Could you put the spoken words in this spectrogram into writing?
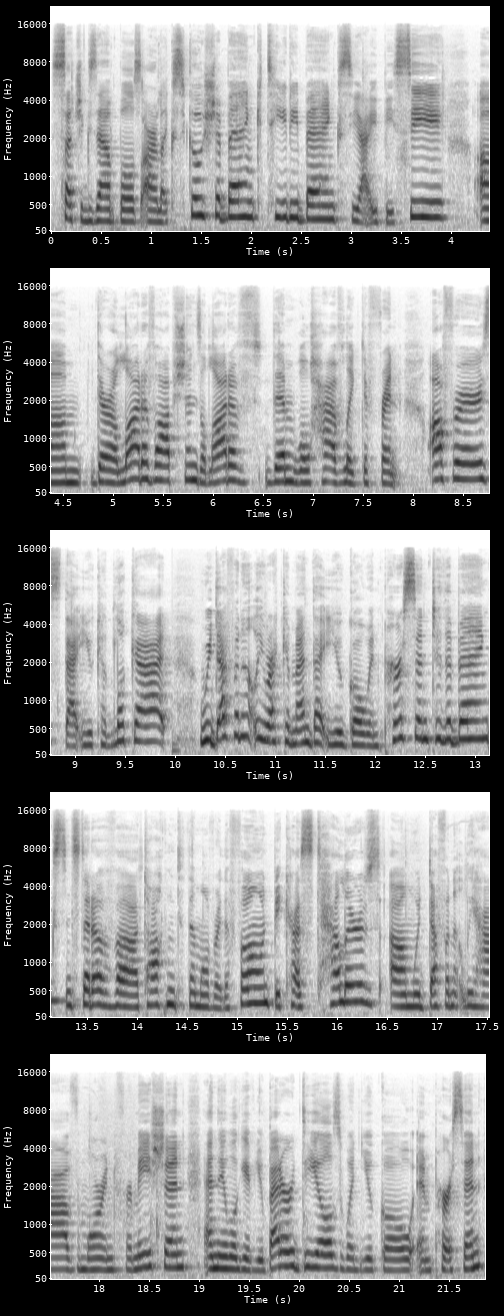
Such examples are like Scotiabank, TD Bank, CIBC. Um, there are a lot of options. A lot of them will have like different offers that you can look at. We definitely recommend that you go in person to the banks instead of uh, talking to them over the phone because tellers um, would definitely have more information and they will give you better deals when you go in person.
